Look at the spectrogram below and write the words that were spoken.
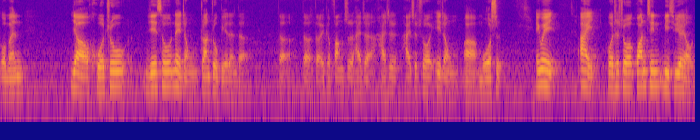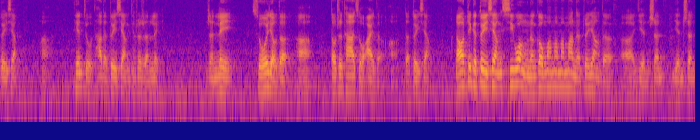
我们。要活出耶稣那种专注别人的的的的一个方式，还是还是还是说一种啊模式？因为爱或者说关心必须要有对象啊。天主他的对象就是人类，人类所有的啊都是他所爱的啊的对象。然后这个对象希望能够慢慢慢慢的这样的呃延伸延伸。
